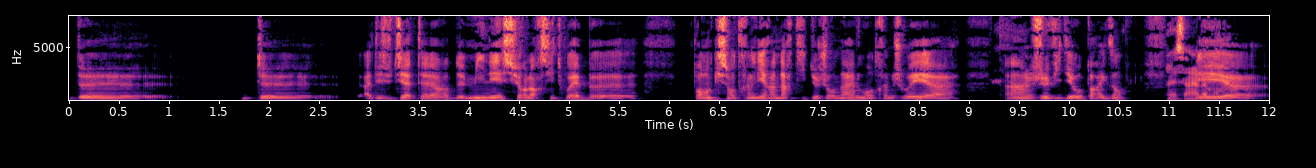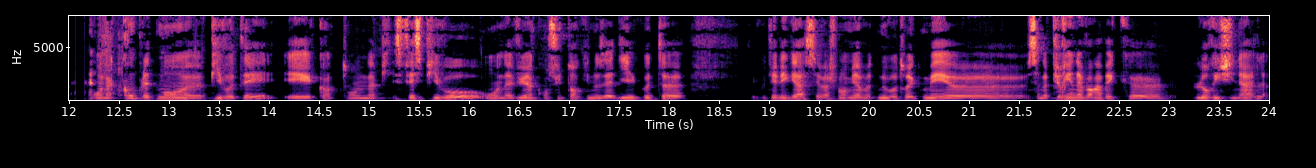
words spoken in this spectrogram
de, de à des utilisateurs de miner sur leur site web euh, pendant qu'ils sont en train de lire un article de journal ou en train de jouer à, un jeu vidéo, par exemple. Ouais, ça et euh, on a complètement euh, pivoté. Et quand on a fait ce pivot, on a vu un consultant qui nous a dit, écoute, euh, écoutez les gars, c'est vachement bien votre nouveau truc, mais ça n'a plus rien à voir avec l'original.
